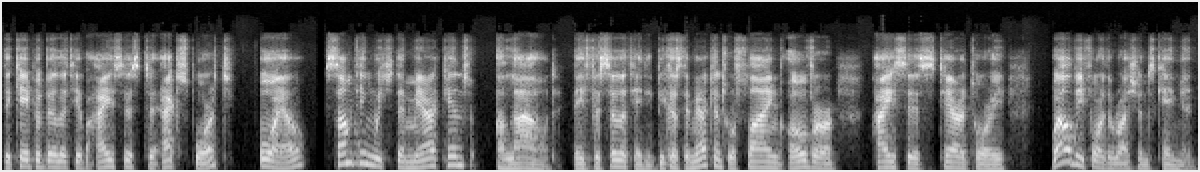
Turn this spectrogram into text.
the capability of ISIS to export oil, something which the Americans allowed. They facilitated because the Americans were flying over ISIS territory well before the Russians came in,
